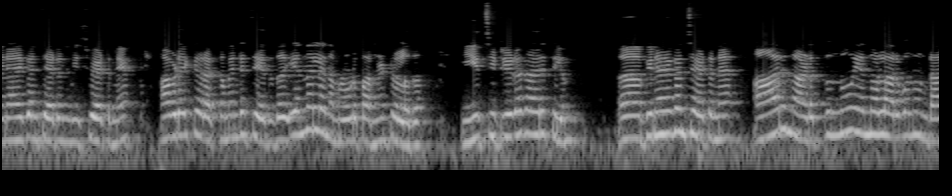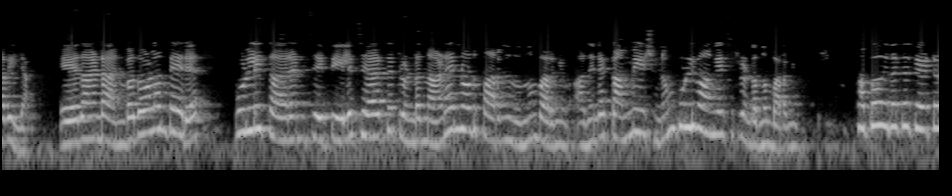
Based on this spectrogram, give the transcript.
വിനായകൻ ചേട്ടൻ വിശ്വേട്ടനെ അവിടേക്ക് റെക്കമെൻഡ് ചെയ്തത് എന്നല്ലേ നമ്മളോട് പറഞ്ഞിട്ടുള്ളത്? ഈ ചിട്ടിയുടെ കാര്യത്തിലും വിനായകൻ ചേട്ടന് ആര് നടത്തുന്നു എന്നുള്ള അറിവൊന്നും ഉണ്ടാവില്ല. ഏതാണ്ട് അൻപതോളം പേര് പുള്ളിക്കാരൻ ചിട്ടിയിൽ ചേർത്തിട്ടുണ്ടെന്നാണ് എന്നോട് പറഞ്ഞതെന്നും പറഞ്ഞു. അതിന്റെ കമ്മീഷനും പുള്ളി വാങ്ങിച്ചിട്ടുണ്ടെന്നും പറഞ്ഞു. അപ്പോൾ ഇതൊക്കെ കേട്ട്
